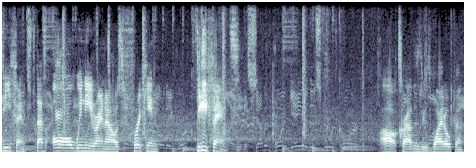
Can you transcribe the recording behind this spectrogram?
Defense. That's all we need right now is freaking defense. Oh, crap. This dude's wide open.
